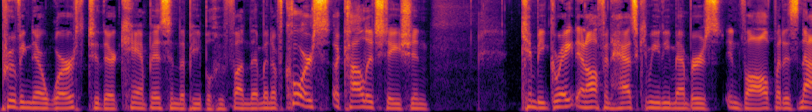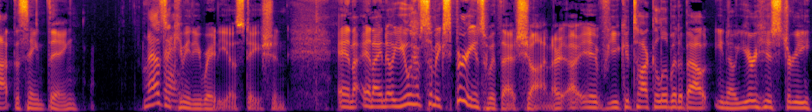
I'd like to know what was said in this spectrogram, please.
proving their worth to their campus and the people who fund them. And of course, a college station can be great and often has community members involved, but it's not the same thing as right. a community radio station. And and I know you have some experience with that, Shawn. If you could talk a little bit about you know your history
